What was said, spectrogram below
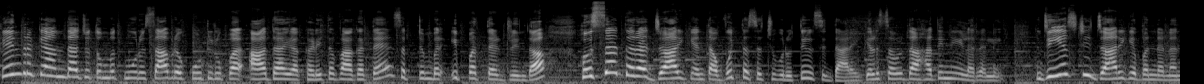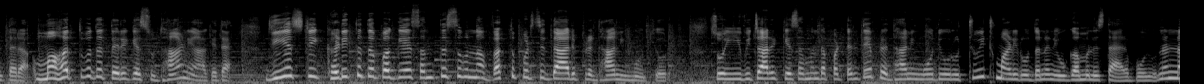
ಕೇಂದ್ರಕ್ಕೆ ಅಂದಾಜು ತೊಂಬತ್ಮೂರು ಸಾವಿರ ಕೋಟಿ ರೂಪಾಯಿ ಆದಾಯ ಕಡಿತವಾಗತ್ತೆ. ಸೆಪ್ಟೆಂಬರ್ ಇಪ್ಪತ್ತೆರಡರಿಂದ ಹೊಸ ದರ ಜಾರಿಗೆ ಅಂತ ವಿತ್ತ ಸಚಿವರು ತಿಳಿಸಿದ್ದಾರೆ. ಎರಡ್ ಸಾವಿರದ ಹದಿನೇಳರಲ್ಲಿ ಜಿಎಸ್ಟಿ ಜಾರಿಗೆ ಬಂದ ನಂತರ ಮಹತ್ವದ ತೆರಿಗೆ ಸುಧಾರಣೆ ಆಗಿದೆ. ಜಿಎಸ್ಟಿ ಕಡಿತದ ಬಗ್ಗೆ ಸಂತಸವನ್ನು ವ್ಯಕ್ತಪಡಿಸಿದ್ದಾರೆ ಪ್ರಧಾನಿ ಮೋದಿಯವರು. ಸೊ, ಈ ವಿಚಾರಕ್ಕೆ ಸಂಬಂಧಪಟ್ಟಂತೆ ಪ್ರಧಾನಿ ಮೋದಿ ಅವರು ಟ್ವೀಟ್ ಮಾಡಿರುವುದನ್ನು ನೀವು ಗಮನಿಸ್ತಾ ಇರಬಹುದು. ನನ್ನ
